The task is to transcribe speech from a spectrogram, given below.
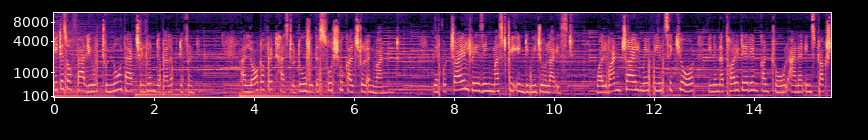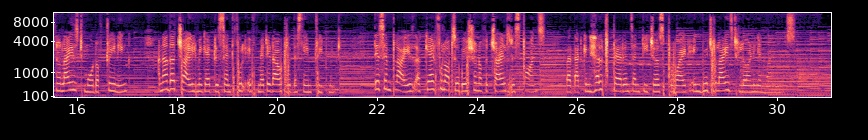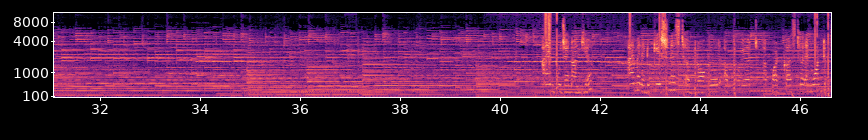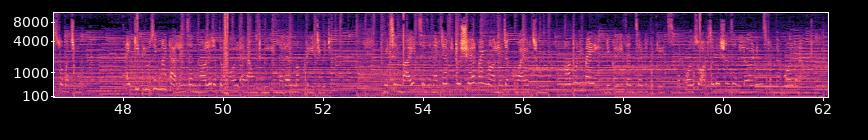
it is of value to know that children develop differently. A lot of it has to do with the socio cultural environment. Therefore, child raising must be individualized. While one child may feel secure in an authoritarian control and an instructionalized mode of training, another child may get resentful if meted out with the same treatment. This implies a careful observation of a child's response but that can help parents and teachers provide individualized learning environments. I am Pooja Nangia. I am an educationist, a blogger, a poet, a podcaster, and want to be so much more. I keep using my talents and knowledge of the world around me in the realm of creativity. Bits and Bytes is an attempt to share my knowledge acquired through not only my degrees and certificates, but also observations and learnings from the world around me.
